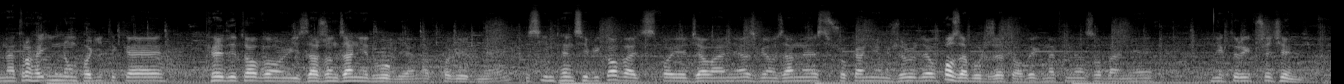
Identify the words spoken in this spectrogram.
na trochę inną politykę kredytową i zarządzanie długiem odpowiednie, zintensyfikować swoje działania związane z szukaniem źródeł pozabudżetowych na finansowanie niektórych przedsięwzięć.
